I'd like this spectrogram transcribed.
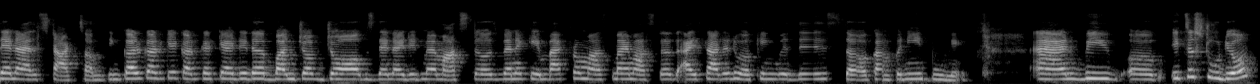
then i'll start something. Kar karke kar karke i did a bunch of jobs. Then i did my masters. When i came back from my masters i started working with this uh, company in pune. And we uh, it's a studio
